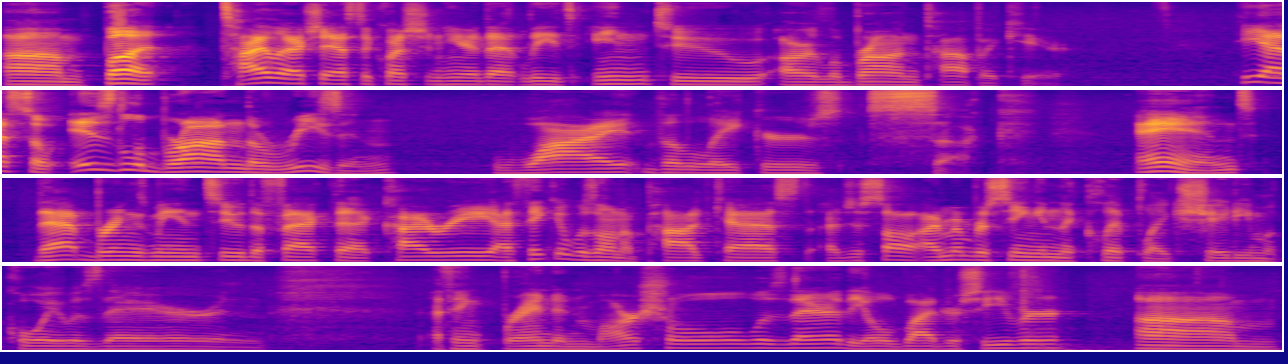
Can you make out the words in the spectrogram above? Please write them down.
Um, but Tyler actually asked a question here that leads into our LeBron topic here. He asked, so is LeBron the reason why the Lakers suck? And that brings me into the fact that Kyrie, I think it was on a podcast. I just saw, I remember seeing in the clip like Shady McCoy was there and I think Brandon Marshall was there, the old wide receiver. Um,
